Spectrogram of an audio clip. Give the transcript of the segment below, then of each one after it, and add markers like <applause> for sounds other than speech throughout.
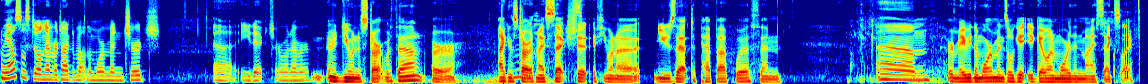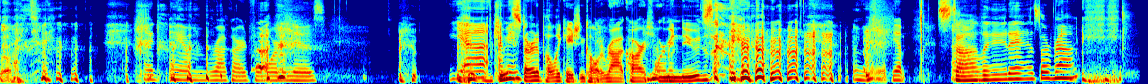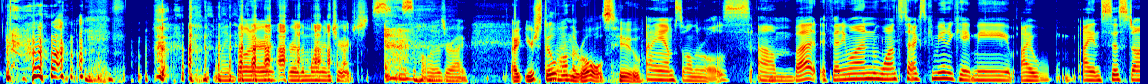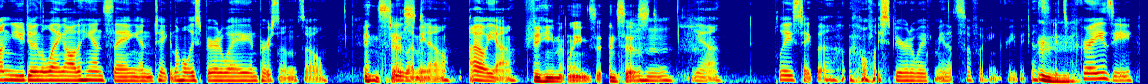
We also still never talked about the Mormon Church uh, edict or whatever. I mean, do you want to start with that, or I can start with my sex shit if you want to use that to pep up with, and Um, or maybe the Mormons will get you going more than my sex life will. <laughs> I, I am rock hard for Mormon news. Yeah, <laughs> can I we mean, start a publication called Rock Hard Mormon News? <laughs> Yep, yep. Solid as a rock. <laughs> My boner for the Mormon Church. It's, it's all as wrong. Uh, You're still on the rolls, too. I am still on the rolls. Um, but if anyone wants to excommunicate me, I I insist on you doing the laying all the hands thing and taking the Holy Spirit away in person. So do Insist. let me know. Oh yeah, Vehemently ex- insist. Mm-hmm. yeah. Please take the <laughs> Holy Spirit away from me. That's so fucking creepy. It's, Mm-hmm. it's crazy.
